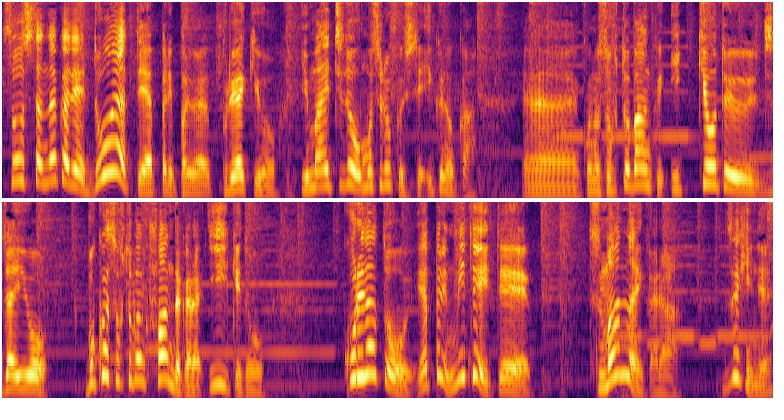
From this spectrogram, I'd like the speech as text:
そうした中でどうやってやっぱりプロ野球を今一度面白くしていくのか、えー、このソフトバンク一強という時代を僕はソフトバンクファンだからいいけどこれだとやっぱり見ていてつまんないから是非ね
